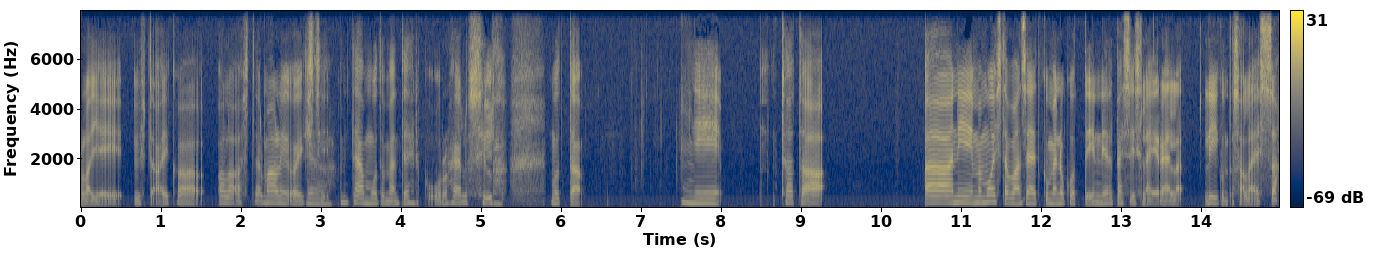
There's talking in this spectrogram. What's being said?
lajia yhtä aikaa ala-asteella. Mä olin oikeasti, Joo. mitään muuta mä en tehnyt kuin urheilu silloin. Mutta niin, tota, ää, niin mä muistan vaan sen, että kun me nukuttiin niillä pesisleireillä liikuntasaleissa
